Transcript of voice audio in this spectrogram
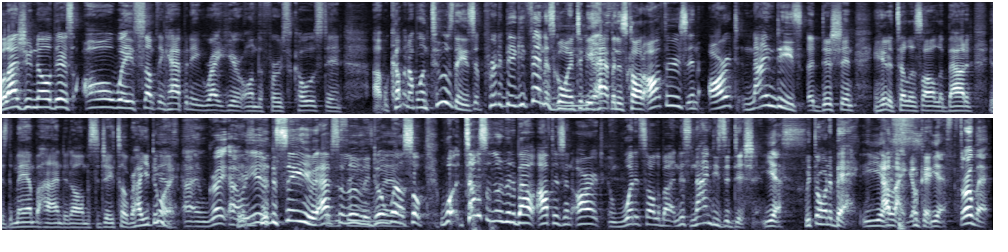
Well, as you know, there's always something happening right here on the First Coast. And uh, we're coming up on Tuesday. It's a pretty big event that's going to be yes. happening. It's called Authors and Art 90s Edition. And here to tell us all about it is the man behind it all, Mr. Jay Tober. How you doing? Yes, I am great. How it's are you? Good to see you. Absolutely. See doing well. So what, tell us a little bit about Authors and Art and what it's all about in this 90s edition. Yes. We're throwing it back. Yes. I like it. Okay. Yes. Throwback.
